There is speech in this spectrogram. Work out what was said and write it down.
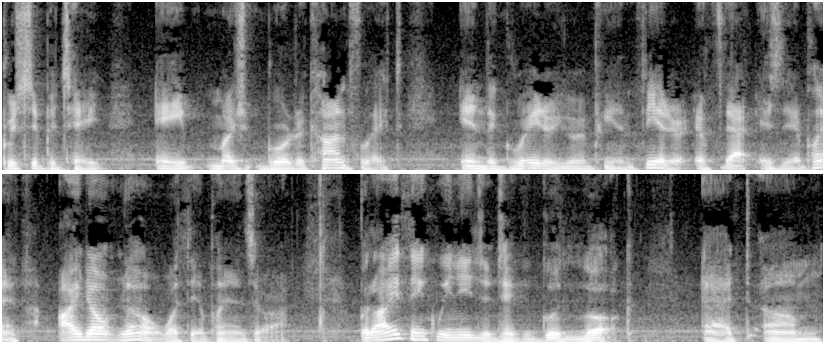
precipitate a much broader conflict in the greater European theater, if that is their plan. I don't know what their plans are. But I think we need to take a good look at um,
